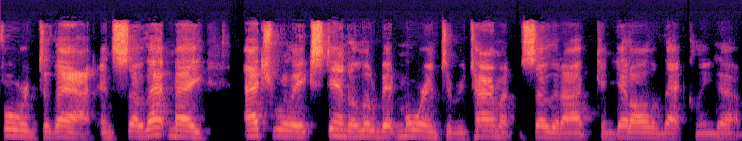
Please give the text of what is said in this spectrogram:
forward to that. And so that may actually extend a little bit more into retirement so that I can get all of that cleaned up.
